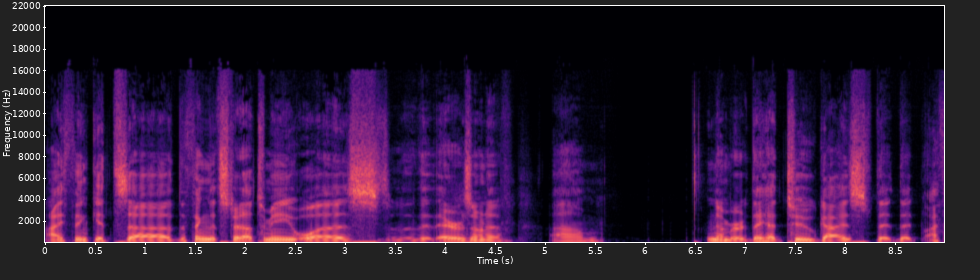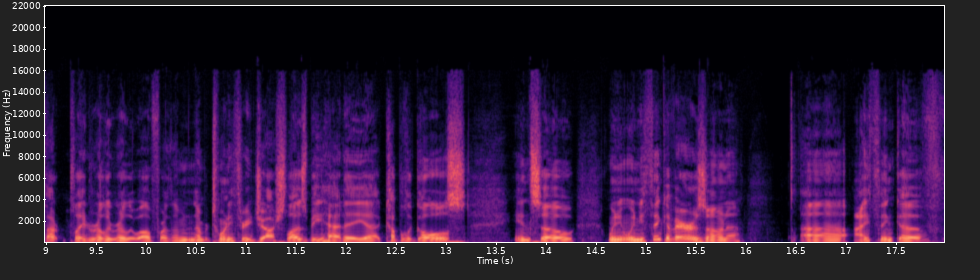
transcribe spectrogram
I think it's uh, the thing that stood out to me was that Arizona um, number they had two guys that, that I thought played really really well for them. Number twenty three, Josh Lusby had a, a, couple of goals, and so when you, when you think of Arizona. Uh, I think of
